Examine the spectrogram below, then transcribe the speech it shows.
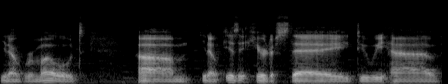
you know, remote. Um, you know, is it here to stay? Do we have,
